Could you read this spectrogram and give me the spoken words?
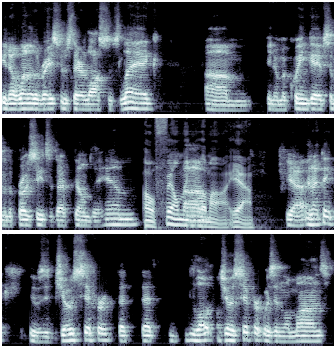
you know, one of the racers there lost his leg. Um, you know, McQueen gave some of the proceeds of that film to him. Oh, filming Um, Le Mans, yeah. Yeah, and I think it was Jo Siffert that that Lo, Jo Siffert was in Le Mans.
